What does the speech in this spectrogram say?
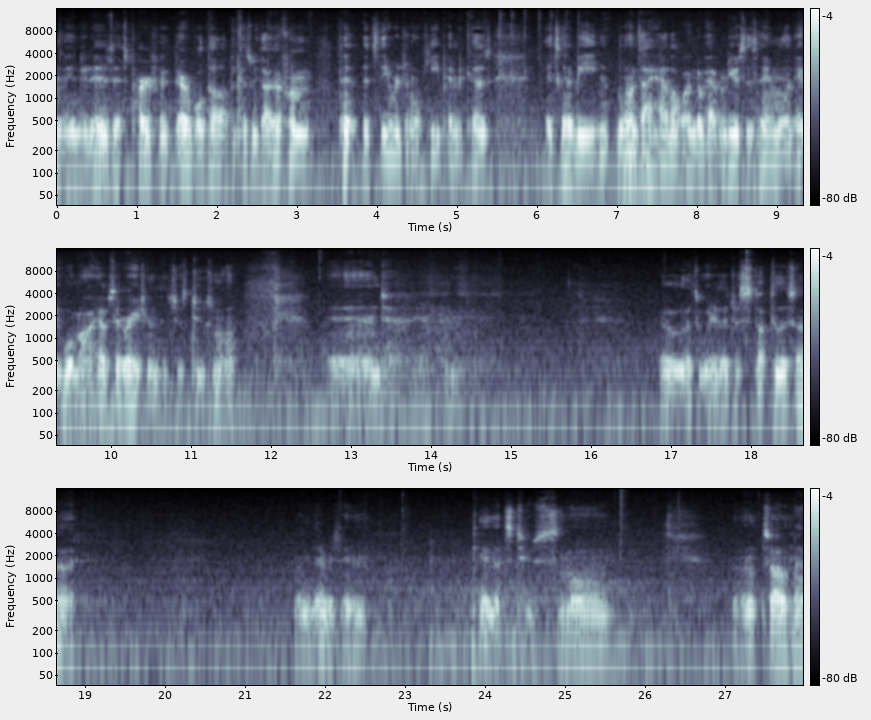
And it is, it's perfect. Or, well, duh, because we got it from, it's the original key pin because it's going to be, the ones I have, I'll end up having to use the same one. It will not have serrations, it's just too small. And, oh, that's weird, that just stuck to the side. I've never seen it. Okay, that's too small. So I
